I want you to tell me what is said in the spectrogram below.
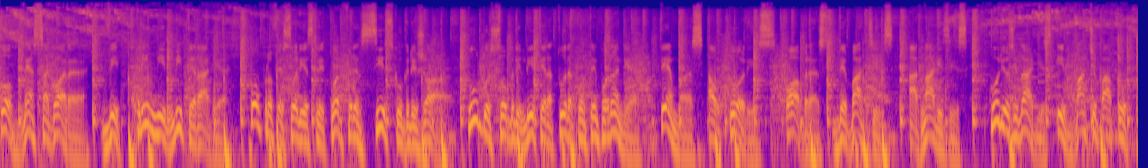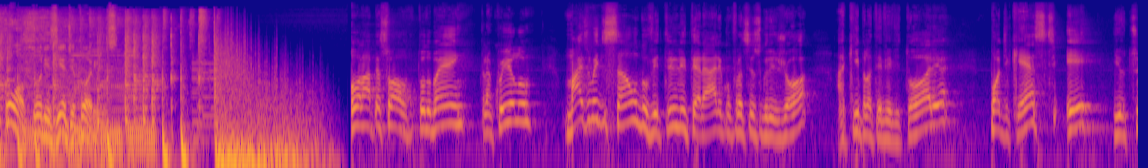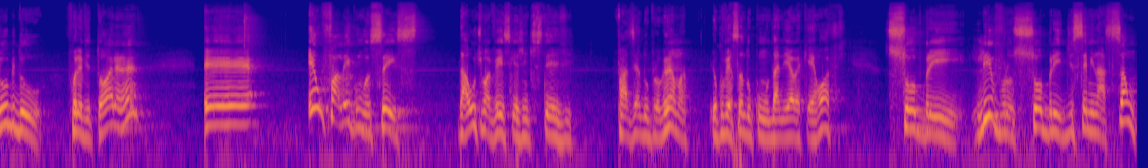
Começa agora, Vitrine Literária, com o professor e escritor Francisco Grijó. Tudo sobre literatura contemporânea, temas, autores, obras, debates, análises, curiosidades e bate-papo com autores e editores. Olá pessoal, tudo bem? Tranquilo? Mais uma edição do Vitrine Literária com Francisco Grijó, aqui pela TV Vitória, podcast e YouTube do Folha Vitória, né? É, eu falei com vocês da última vez que a gente esteve fazendo o programa, eu conversando com o Daniel Eckenhoff, sobre livros sobre disseminação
